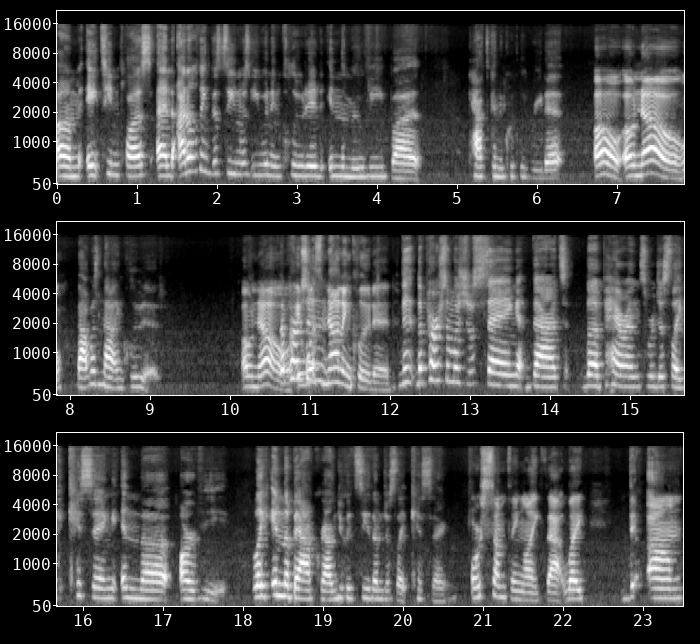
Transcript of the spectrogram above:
um 18 plus, and I don't think this scene was even included in the movie, but Kat's gonna quickly read it. oh oh no That was not included. oh no The it was not included. The, the person was just saying that the parents were just like kissing in the RV. Like in the background, you could see them just like kissing. or something like that. Like, th- um,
